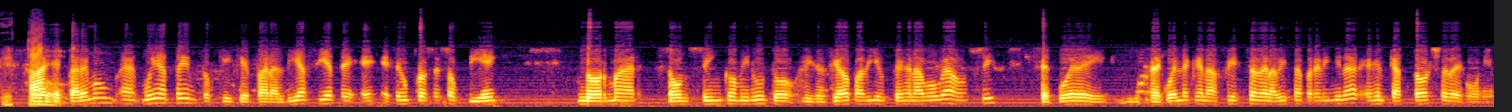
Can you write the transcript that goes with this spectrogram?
Estaremos eh, muy atentos, que para el día 7 e, ese es un proceso bien normal. Son cinco minutos. Licenciado Padilla, usted es el abogado, sí se puede ir. Recuerde que la fiesta de la vista preliminar es el 14 de junio.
